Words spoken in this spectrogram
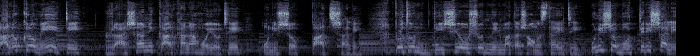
কালক্রমে একটি রাসায়নিক কারখানা হয়ে ওঠে উনিশশো পাঁচ সালে। প্রথম দেশীয় ওষুধ নির্মাতা সংস্থা এটি। উনিশশো বত্রিশ সালে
